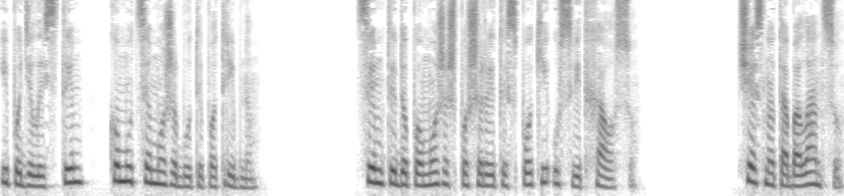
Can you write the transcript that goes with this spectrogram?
і поділись тим, кому це може бути потрібним. Цим ти допоможеш поширити спокій у світ хаосу. Чесно та балансу,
